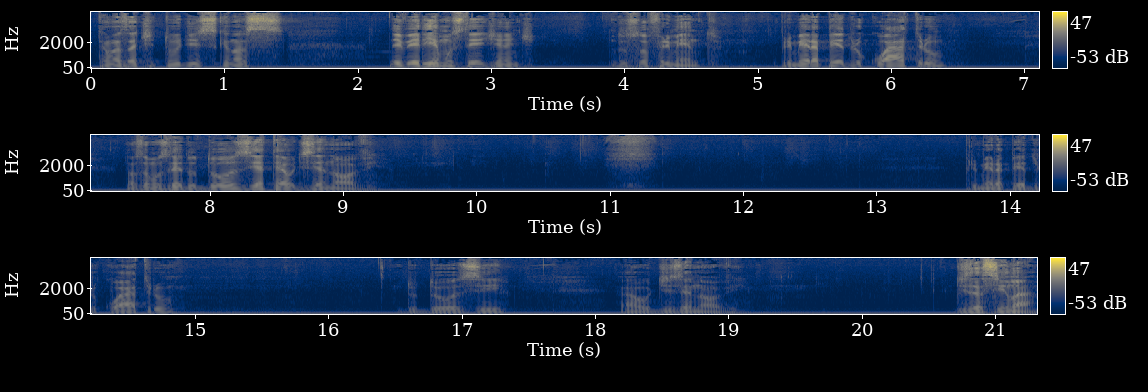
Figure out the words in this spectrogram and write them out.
Então, as atitudes que nós deveríamos ter diante do sofrimento. 1 Pedro 4, nós vamos ler do 12 até o 19. 1 Pedro 4, do 12 ao 19. Diz assim lá:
